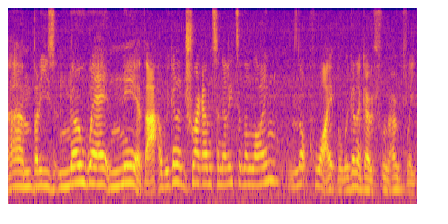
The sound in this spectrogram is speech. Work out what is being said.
Um, but he's nowhere near that. Are we going to drag Antonelli to the line? Not quite, but we're going to go through, hopefully,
